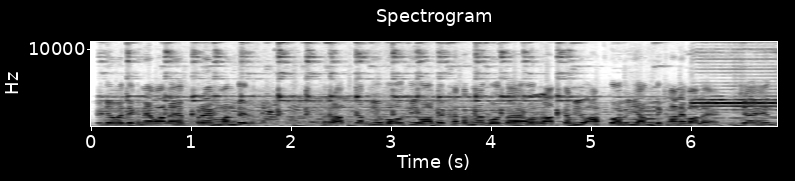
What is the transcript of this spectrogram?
वीडियो में देखने वाले हैं प्रेम मंदिर। रात का व्यू बहुत ही वहाँ पे खतरनाक होता है और रात का व्यू आपको अभी हम दिखाने वाले हैं। जय हिंद।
